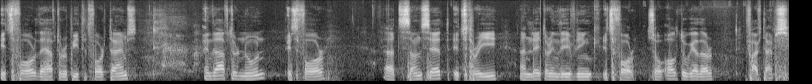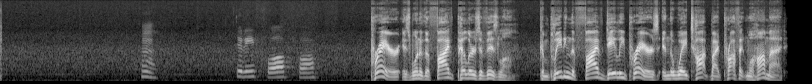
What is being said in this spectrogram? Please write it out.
it's four. They have to repeat it four times. In the afternoon, it's four. At sunset, it's three. And later in the evening, it's four. So altogether, five times. Hmm. Three, four, four. Prayer is one of the five pillars of Islam. Completing the five daily prayers in the way taught by Prophet Muhammad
